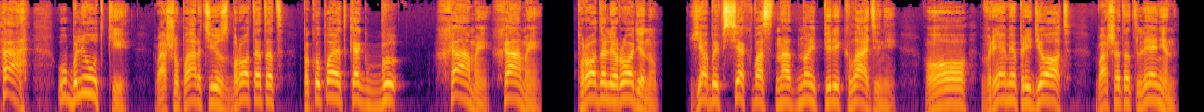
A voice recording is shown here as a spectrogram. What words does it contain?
ха, ублюдки. Вашу партию сброд этот покупают как б хамы, хамы. Продали родину. Я бы всех вас на одной перекладине. О, время придет. Ваш этот Ленин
